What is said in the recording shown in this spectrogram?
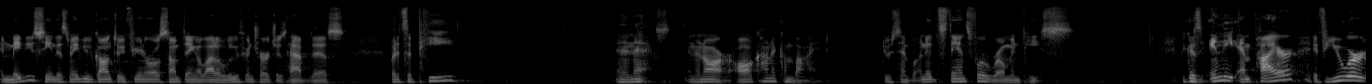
And maybe you've seen this, maybe you've gone to a funeral or something. A lot of Lutheran churches have this. But it's a P and an X and an R, all kind of combined to a symbol. And it stands for Roman peace. Because in the empire, if you were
